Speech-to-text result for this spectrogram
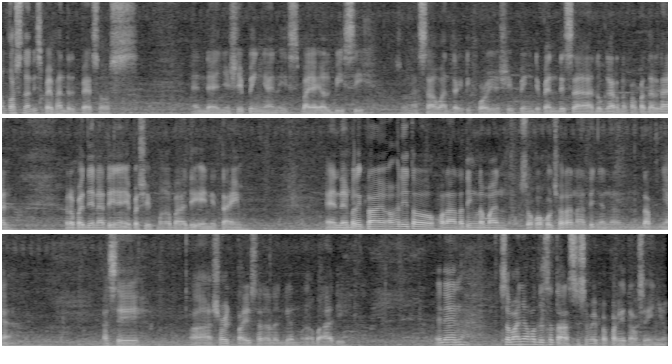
yung cost nun is 500 pesos. And then yung shipping niyan is via LBC. So nasa 134 yung shipping depende sa lugar na papadalhan. Pero pwede natin yung ipa-ship mga body anytime. And then balik tayo dito, wala na ding laman. So kukulturan natin yan ng duff niya. Kasi ah, short tayo sa lalagyan mga body. And then samahan niyo ako doon sa taas kasi may papakita ko sa inyo.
